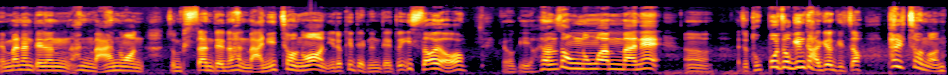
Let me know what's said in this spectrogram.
웬만한 데는 한 만 원, 좀 비싼 데는 한 12,000원 이렇게 되는 데도 있어요. 여기 현성농원만의 어, 아주 독보적인 가격이죠. 8,000원.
